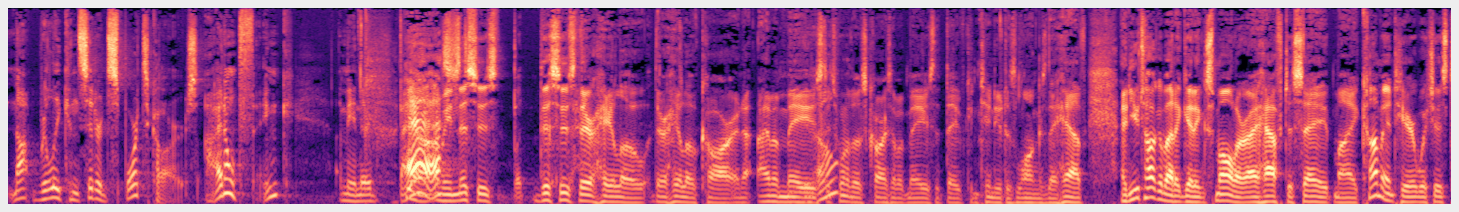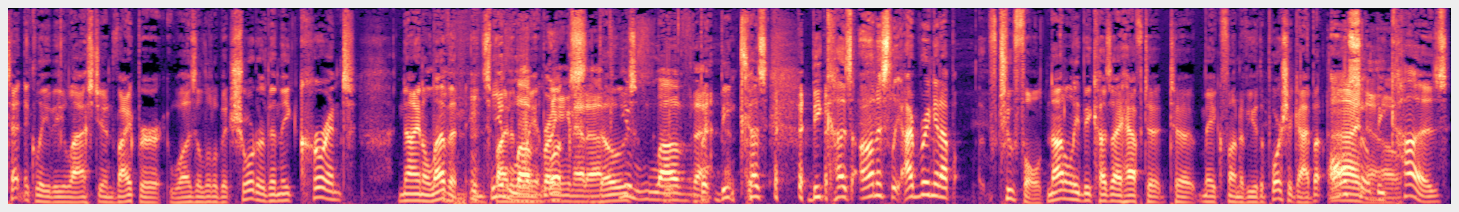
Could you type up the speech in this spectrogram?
not really considered sports cars. I don't think. I mean, they're fast. Yeah, I mean this is but this is their Halo their Halo car, and I'm amazed. You know? It's one of those cars I'm amazed that they've continued as long as they have. And you talk about it getting smaller. I have to say my comment here, which is technically the last gen Viper was a little bit shorter than the current 911. In spite of the love way it bringing looks. that up. Those, You love that. but because because honestly, I bring it up twofold. Not only because I have to to make fun of you, the Porsche guy, but also because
